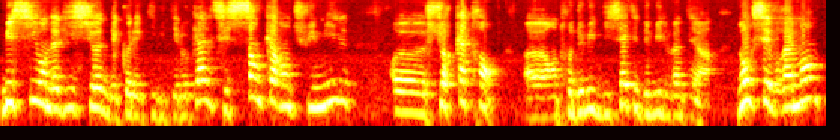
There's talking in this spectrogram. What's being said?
Mais si on additionne des collectivités locales, c'est 148 000 euh, sur 4 ans, euh, entre 2017 et 2021. Donc, c'est vraiment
